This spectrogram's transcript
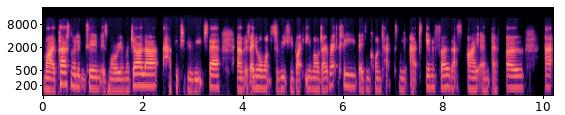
My personal LinkedIn is Moriam Ajala. Happy to be reached there. Um, if anyone wants to reach me by email directly, they can contact me at info. That's I N F O at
